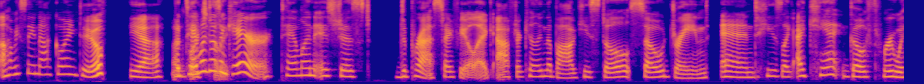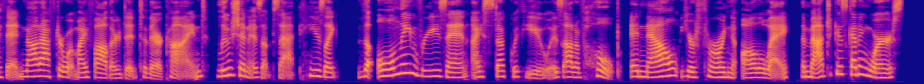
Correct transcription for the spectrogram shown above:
obviously not going to. yeah. But Tamlin doesn't care. Tamlin is just depressed, I feel like. After killing the bog, he's still so drained. And he's like, I can't go through with it, not after what my father did to their kind. Lucien is upset. He's like, the only reason I stuck with you is out of hope, and now you're throwing it all away. The magic is getting worse.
